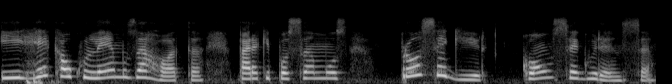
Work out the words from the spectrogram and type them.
e recalculemos a rota, para que possamos prosseguir com segurança.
